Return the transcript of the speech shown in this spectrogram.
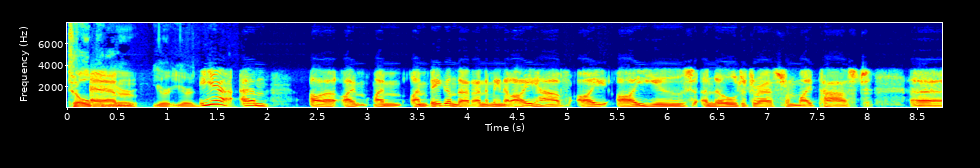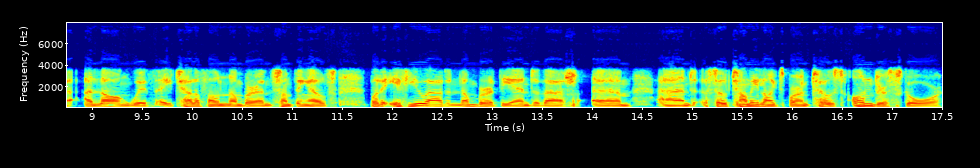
to open um, your, your, your. Yeah. Um, uh, I'm I'm I'm big on that, and I mean I have I I use an old address from my past uh, along with a telephone number and something else. But if you add a number at the end of that, um, and so Tommy likes burnt toast underscore,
